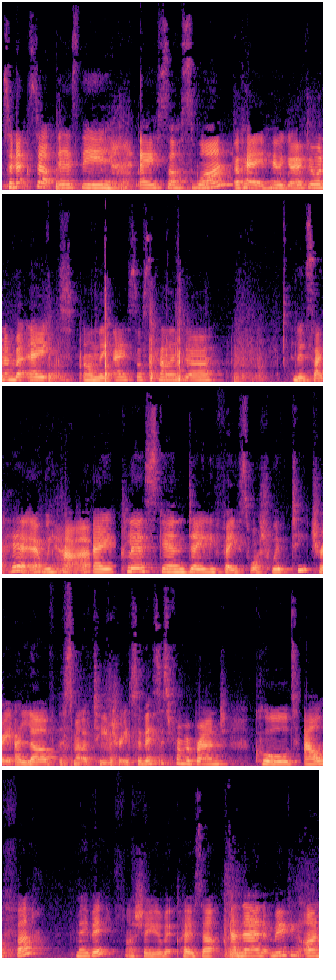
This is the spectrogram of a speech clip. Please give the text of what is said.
So next up is the ASOS one. Okay, here we go. Door number eight on the ASOS calendar. And inside here we have a clear skin daily face wash with tea tree. I love the smell of tea tree. So this is from a brand called Alpha maybe I'll show you a bit close up and then moving on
